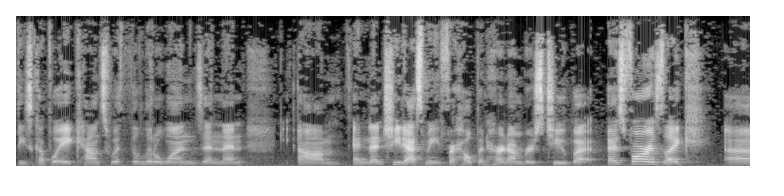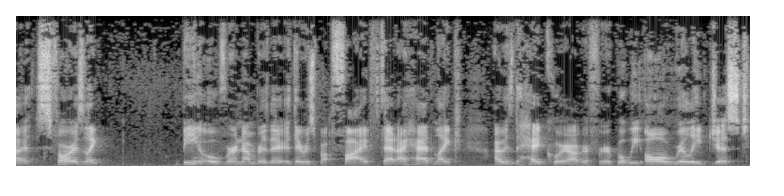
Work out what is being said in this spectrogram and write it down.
these couple eight counts with the little ones, and then um, and then she'd ask me for help in her numbers too. But as far as like uh, as far as like being over a number, there there was about five that I had like I was the head choreographer, but we all really just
